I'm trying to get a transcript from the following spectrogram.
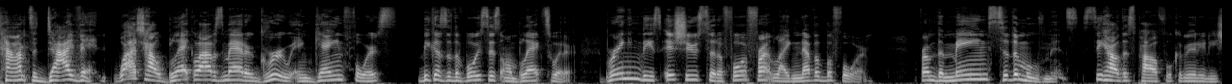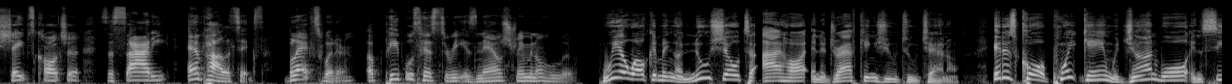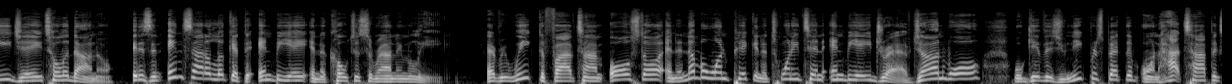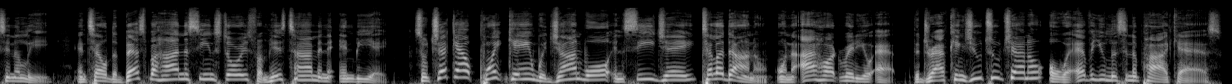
Time to dive in. Watch how Black Lives Matter grew and gained force because of the voices on Black Twitter, bringing these issues to the forefront like never before. From the memes to the movements, see how this powerful community shapes culture, society, and politics. Black Twitter, a people's history, is now streaming on Hulu. We are welcoming a new show to iHeart and the DraftKings YouTube channel. It is called Point Game with John Wall and CJ Toledano. It is an insider look at the NBA and the coaches surrounding the league. Every week, the five time All Star and the number one pick in the 2010 NBA Draft, John Wall, will give his unique perspective on hot topics in the league and tell the best behind the scenes stories from his time in the NBA. So check out Point Game with John Wall and CJ Toledano on the iHeartRadio app, the DraftKings YouTube channel, or wherever you listen to podcasts.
